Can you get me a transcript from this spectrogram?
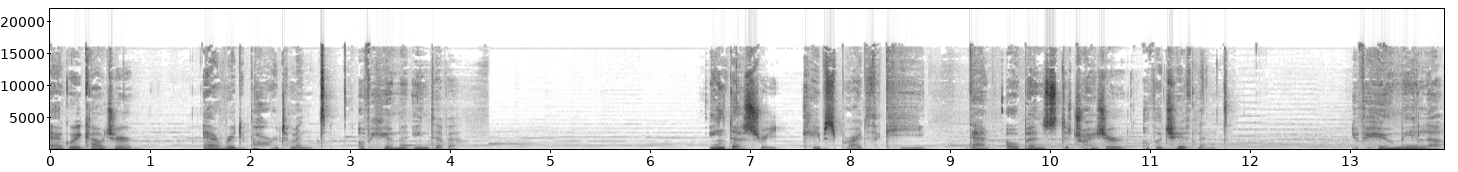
agriculture, every department of human endeavor. Industry keeps bright the key that opens the treasure of achievement. If Hugh Miller,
